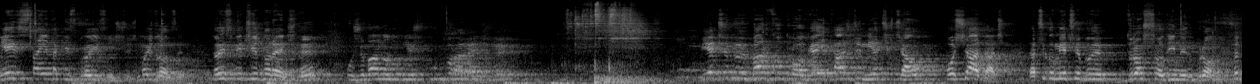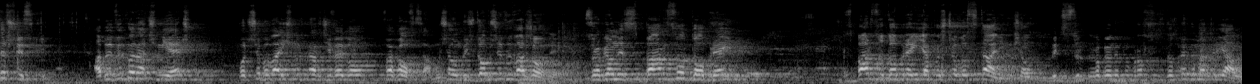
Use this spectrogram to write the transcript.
nie jest w stanie takiej zbroi zniszczyć. Moi drodzy, to jest miecz jednoręczny. Używano również półtora ręcznych. Miecze były bardzo drogie i każdy miecz chciał posiadać. Dlaczego miecze były droższe od innych broni? Przede wszystkim, aby wykonać miecz, potrzebowaliśmy prawdziwego fachowca. Musiał być dobrze wyważony, zrobiony z bardzo dobrej, bardzo dobrej jakościowo stali. Musiał być zrobiony po prostu z dobrego materiału.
